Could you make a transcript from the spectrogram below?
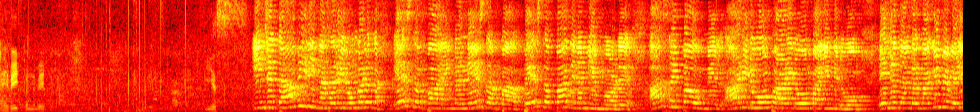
ஐ வெயிட் பண்ணு வெயிட் எஸ் இன்று நகரில் உங்களுக்கு ஏசப்பா எங்கள் நேசப்பா பேசப்பா தினம் எம்மோடு. ஆசைப்பா உம்மேல் ஆடிடுவோம் பாடிடுவோம் பகிர்ந்திடுவோம் என்று தங்கள் மகிழ்வை வெளி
